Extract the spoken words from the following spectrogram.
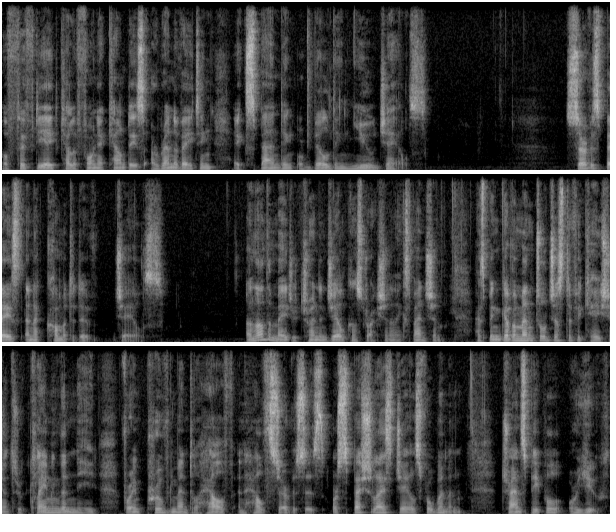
of 58 California counties are renovating, expanding, or building new jails. Service-based and accommodative jails. Another major trend in jail construction and expansion has been governmental justification through claiming the need for improved mental health and health services or specialized jails for women, trans people, or youth.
